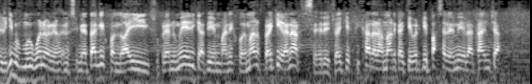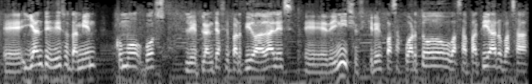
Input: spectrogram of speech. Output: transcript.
el equipo es muy bueno en los, semiataques cuando hay superioridad numérica, tienen manejo de manos, pero hay que ganarse ese derecho, hay que fijar a la marca, hay que ver qué pasa en el medio de la cancha. Eh, y antes de eso también, cómo vos le planteás el partido a Gales eh, de inicio. Si querés vas a jugar todo, vas a patear, vas a,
